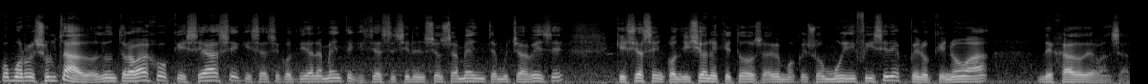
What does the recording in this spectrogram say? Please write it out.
como resultado de un trabajo que se hace, que se hace cotidianamente, que se hace silenciosamente muchas veces, que se hace en condiciones que todos sabemos que son muy difíciles, pero que no ha dejado de avanzar.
